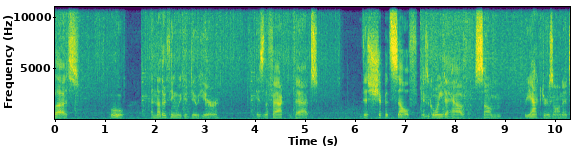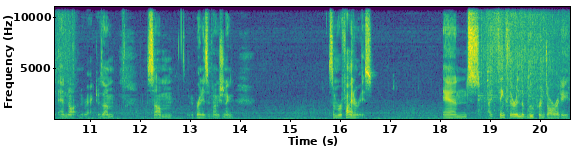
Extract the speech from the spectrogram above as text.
But, ooh, another thing we could do here is the fact that this ship itself is going to have some reactors on it, and not reactors, um, some, my brain isn't functioning, some refineries. And I think they're in the blueprint already.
